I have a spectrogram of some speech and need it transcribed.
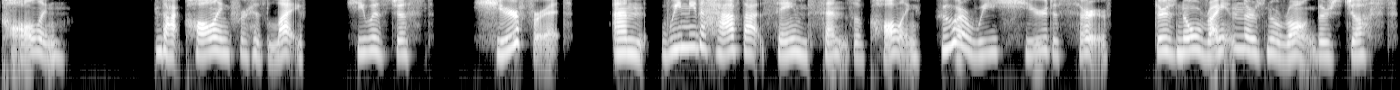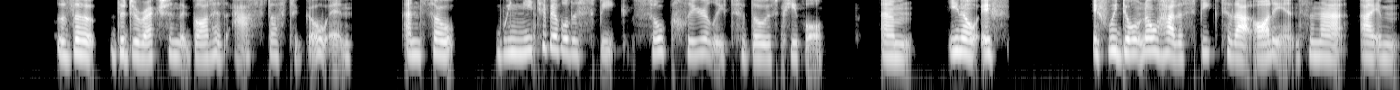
calling, that calling for his life. He was just here for it. And we need to have that same sense of calling. Who are we here to serve? There's no right and there's no wrong. There's just the the direction that God has asked us to go in. And so we need to be able to speak so clearly to those people. Um, you know, if if we don't know how to speak to that audience and that I'm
